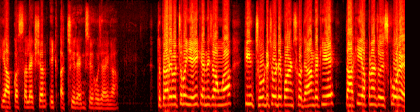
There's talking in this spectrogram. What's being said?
कि आपका सिलेक्शन एक अच्छी रैंक से हो जाएगा। तो प्यारे बच्चों मैं यही कहना चाहूँगा कि छोटे छोटे पॉइंट्स को ध्यान रखिए ताकि अपना जो स्कोर है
